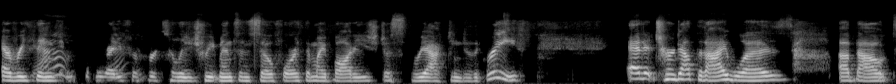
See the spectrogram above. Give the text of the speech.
everything yeah. ready yeah. for fertility treatments and so forth. And my body's just reacting to the grief. And it turned out that I was about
